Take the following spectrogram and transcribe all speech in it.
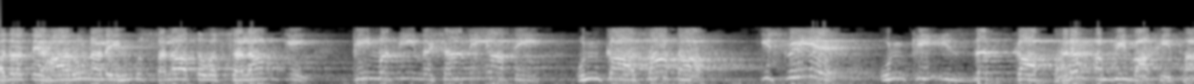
حضرت ہارون علیہ السلاط وسلام کی قیمتی نشانیاں تھیں، ان کا اثا تھا۔ اس لیے ان کی عزت کا بھرم اب بھی باقی تھا۔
